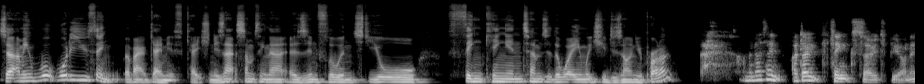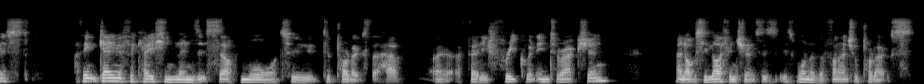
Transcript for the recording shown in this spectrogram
so, I mean, what, what do you think about gamification? Is that something that has influenced your thinking in terms of the way in which you design your product? I mean, I don't, I don't think so, to be honest. I think gamification lends itself more to to products that have a, a fairly frequent interaction, and obviously, life insurance is, is one of the financial products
